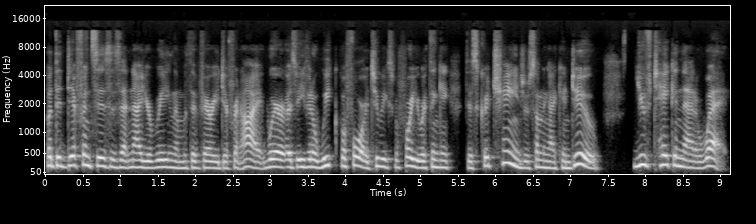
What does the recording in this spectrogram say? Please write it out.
but the difference is is that now you're reading them with a very different eye. Whereas even a week before, two weeks before, you were thinking this could change or something I can do. You've taken that away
